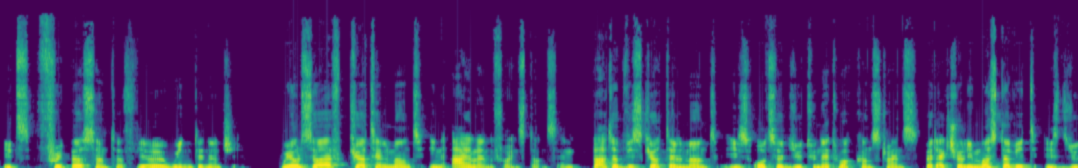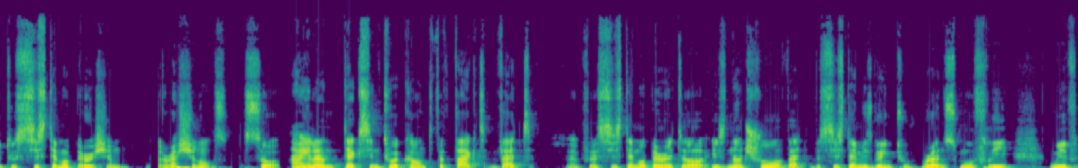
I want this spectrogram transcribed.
It's 3% of the wind energy. We also have curtailment in Ireland, for instance, and part of this curtailment is also due to network constraints, but actually most of it is due to system operation rationals. So Ireland takes into account the fact that uh, the system operator is not sure that the system is going to run smoothly with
